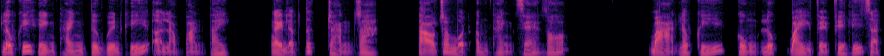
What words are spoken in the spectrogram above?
lốc khí hình thành từ nguyên khí ở lòng bàn tay, ngay lập tức tràn ra, tạo ra một âm thanh xé gió. Ba lốc khí cùng lúc bay về phía Lý Giật.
